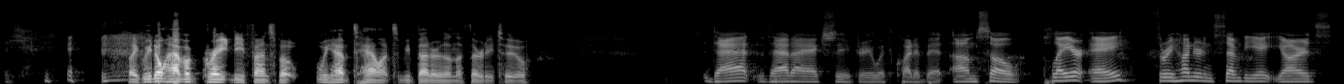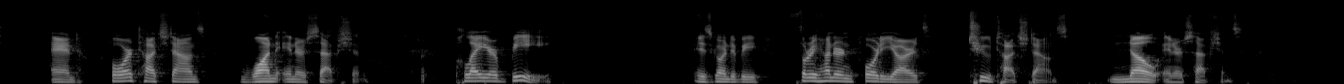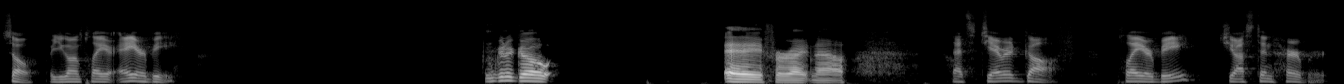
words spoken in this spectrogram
Like we don't have a great defense, but we have talent to be better than the 32. that that I actually agree with quite a bit. Um, so player A, 378 yards and four touchdowns, one interception. Player B is going to be 340 yards, two touchdowns, no interceptions. So, are you going player A or B? I'm gonna go A for right now. That's Jared Goff. Player B, Justin Herbert.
